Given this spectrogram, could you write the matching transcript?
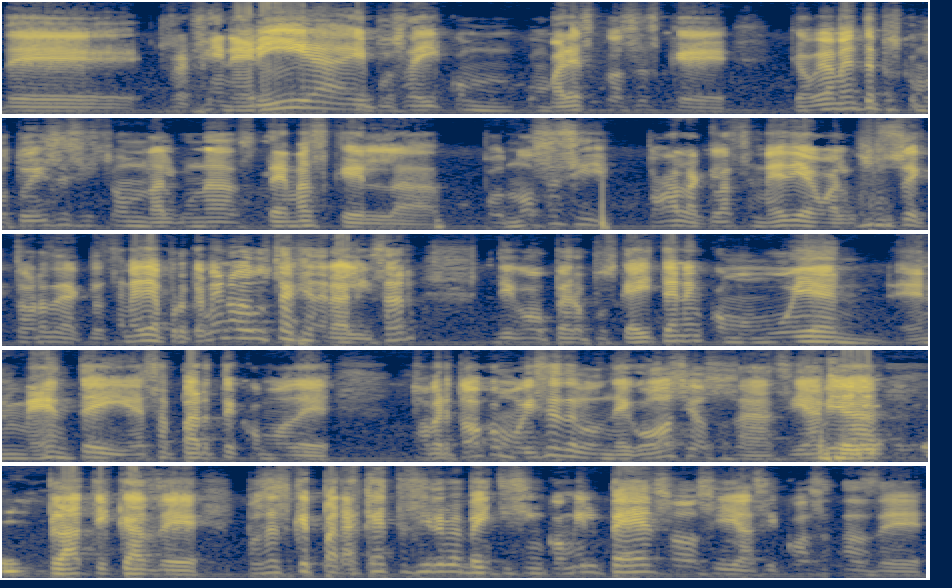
de refinería, y pues ahí con, con varias cosas que, que obviamente, pues como tú dices, sí son algunos temas que la, pues no sé si toda la clase media o algún sector de la clase media, porque a mí no me gusta generalizar, digo, pero pues que ahí tienen como muy en, en mente y esa parte como de, sobre todo como dices de los negocios, o sea, sí había pláticas de, pues es que para qué te sirven 25 mil pesos y así cosas de,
